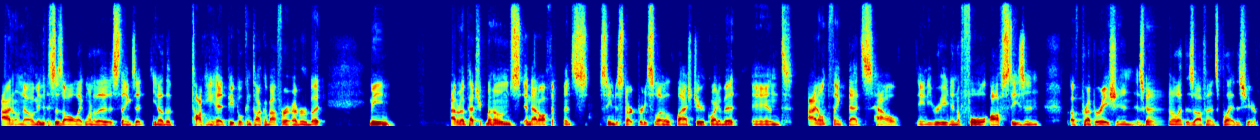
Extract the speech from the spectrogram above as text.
I don't know. I mean, this is all like one of those things that, you know, the talking head people can talk about forever. But I mean, I don't know. Patrick Mahomes and that offense seemed to start pretty slow last year, quite a bit. And I don't think that's how Andy Reid in a full off season of preparation is going to let this offense play this year.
